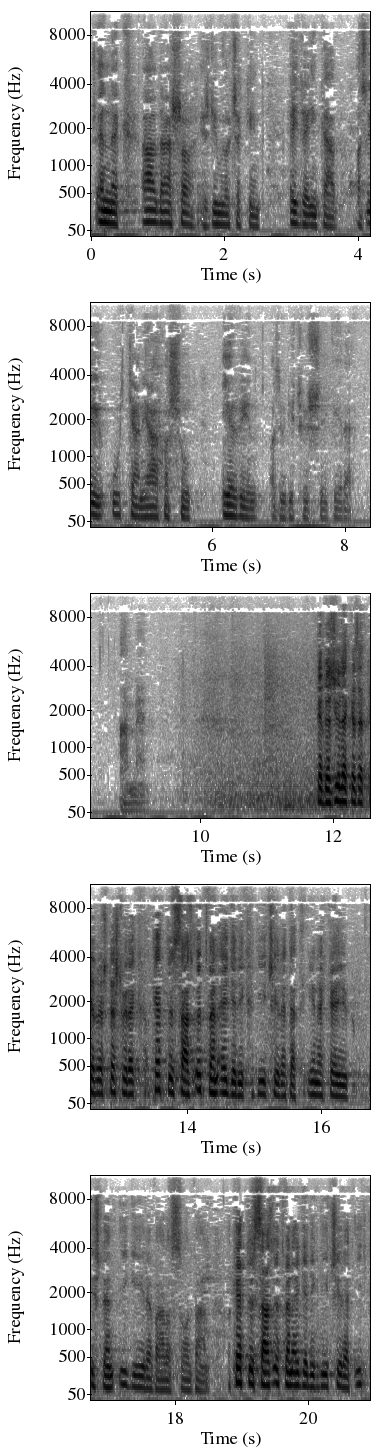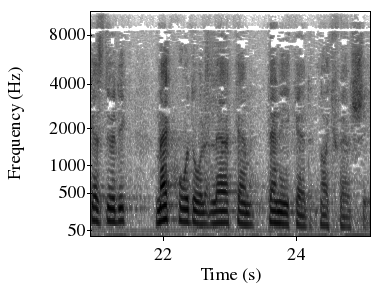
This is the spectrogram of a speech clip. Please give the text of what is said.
és ennek áldása és gyümölcseként egyre inkább az ő útján járhassunk, élvén az ő dicsőségére. Amen. Kedves gyülekezet, kedves testvérek, a 251. dicséretet énekeljük Isten ígére válaszolván. A 251. dicséret így kezdődik, meghódol lelkem tenéked nagy felség.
